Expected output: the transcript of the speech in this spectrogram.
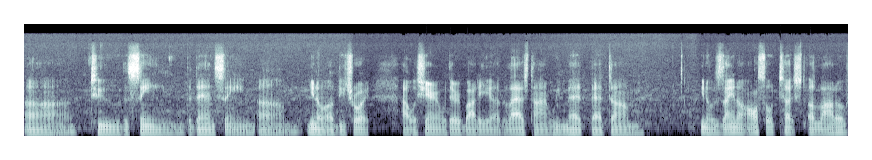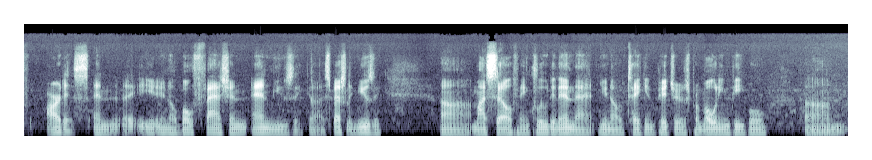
uh, to the scene, the dance scene, um, you know, of Detroit. I was sharing with everybody uh, the last time we met that um, you know Zana also touched a lot of artists and uh, you know both fashion and music, uh, especially music. Uh, myself included in that, you know, taking pictures, promoting people, um,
